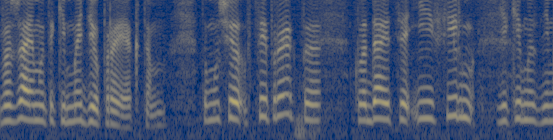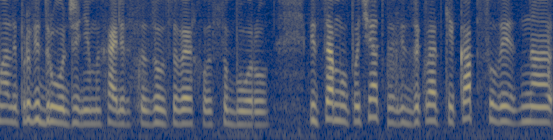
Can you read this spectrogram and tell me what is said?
вважаємо таким медіапроектом. Тому що в цей проект е, вкладається і фільм, який ми знімали про відродження Михайлівського золотоверхого собору від самого початку, від закладки капсули на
